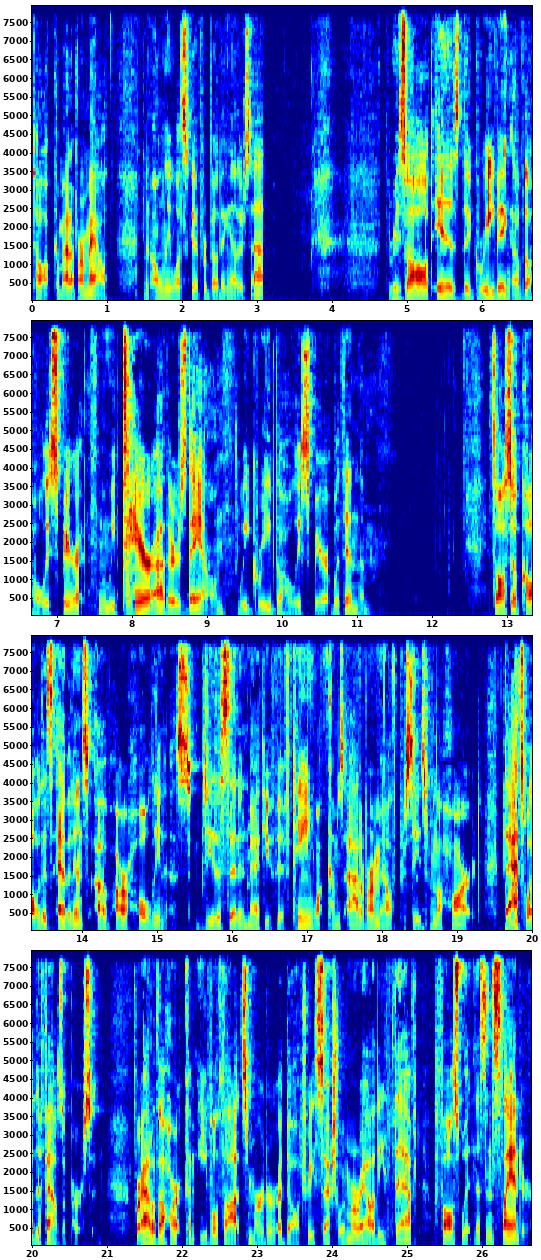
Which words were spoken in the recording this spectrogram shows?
talk come out of our mouth, but only what's good for building others up. Result is the grieving of the Holy Spirit. When we tear others down, we grieve the Holy Spirit within them. It's also called as evidence of our holiness. Jesus said in Matthew 15, What comes out of our mouth proceeds from the heart. That's what defiles a person. For out of the heart come evil thoughts, murder, adultery, sexual immorality, theft, false witness, and slander.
